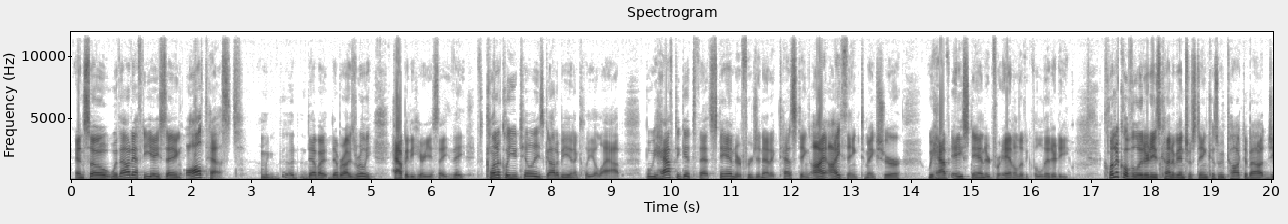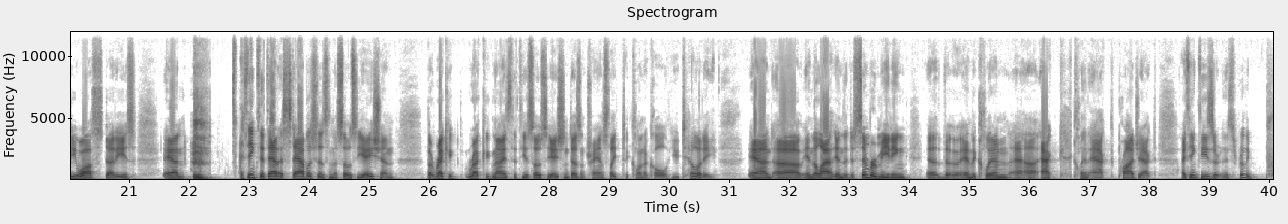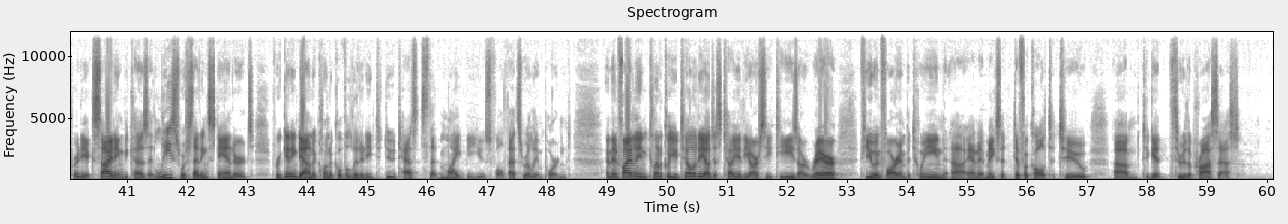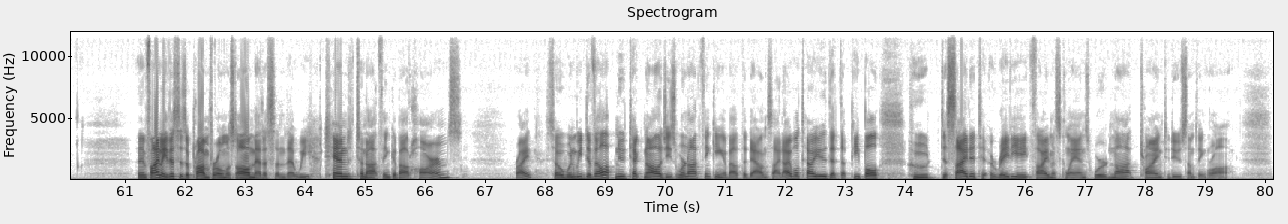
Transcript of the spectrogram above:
And so without fda saying all tests I mean, uh, Deb, Deborah, I was really happy to hear you say they, clinical utility's got to be in a CLIA lab. But we have to get to that standard for genetic testing, I, I think, to make sure we have a standard for analytic validity. Clinical validity is kind of interesting because we've talked about GWAS studies, and I think that that establishes an association, but rec- recognize that the association doesn't translate to clinical utility. And uh, in the la- in the December meeting, uh, the, and the Clin uh, Act Clin Act project, I think these are it's really pretty exciting because at least we're setting standards for getting down to clinical validity to do tests that might be useful. That's really important. And then finally, in clinical utility, I'll just tell you the RCTs are rare, few and far in between, uh, and it makes it difficult to um, to get through the process. And then finally, this is a problem for almost all medicine that we tend to not think about harms, right? So when we develop new technologies, we're not thinking about the downside. I will tell you that the people who decided to irradiate thymus glands were not trying to do something wrong.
